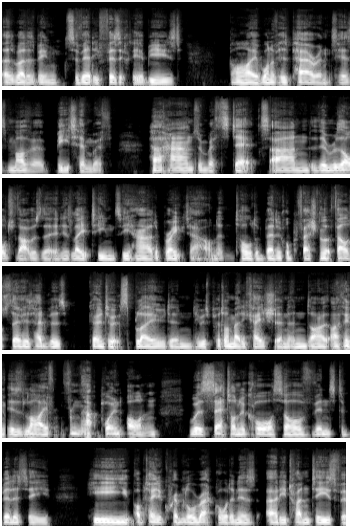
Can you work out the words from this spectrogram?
as well as being severely physically abused by one of his parents. His mother beat him with her hands and with sticks. And the result of that was that in his late teens, he had a breakdown and told a medical professional it felt as though his head was going to explode and he was put on medication. And I, I think his life from that point on was set on a course of instability. He obtained a criminal record in his early 20s for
